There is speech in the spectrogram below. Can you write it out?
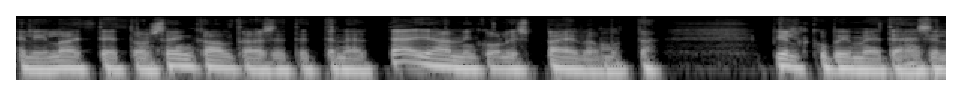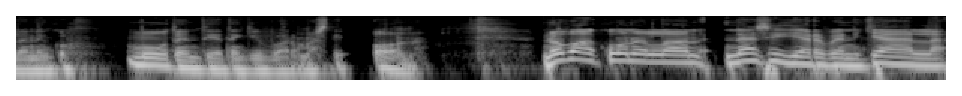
Eli laitteet on sen kaltaiset, että näyttää ihan niin kuin olisi päivä, mutta pilkkupimeitähän siellä niin kuin muuten tietenkin varmasti on. Novaa kuunnellaan Näsijärven jäällä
